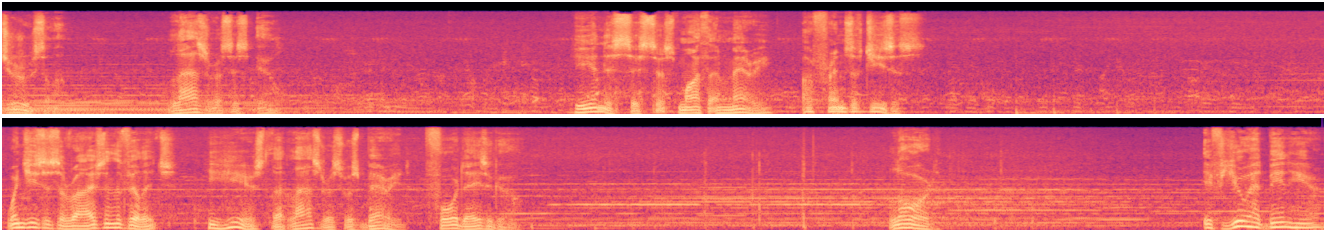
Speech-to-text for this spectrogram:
Jerusalem. Lazarus is ill. He and his sisters, Martha and Mary, are friends of Jesus. When Jesus arrives in the village, he hears that Lazarus was buried four days ago. Lord, if you had been here,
